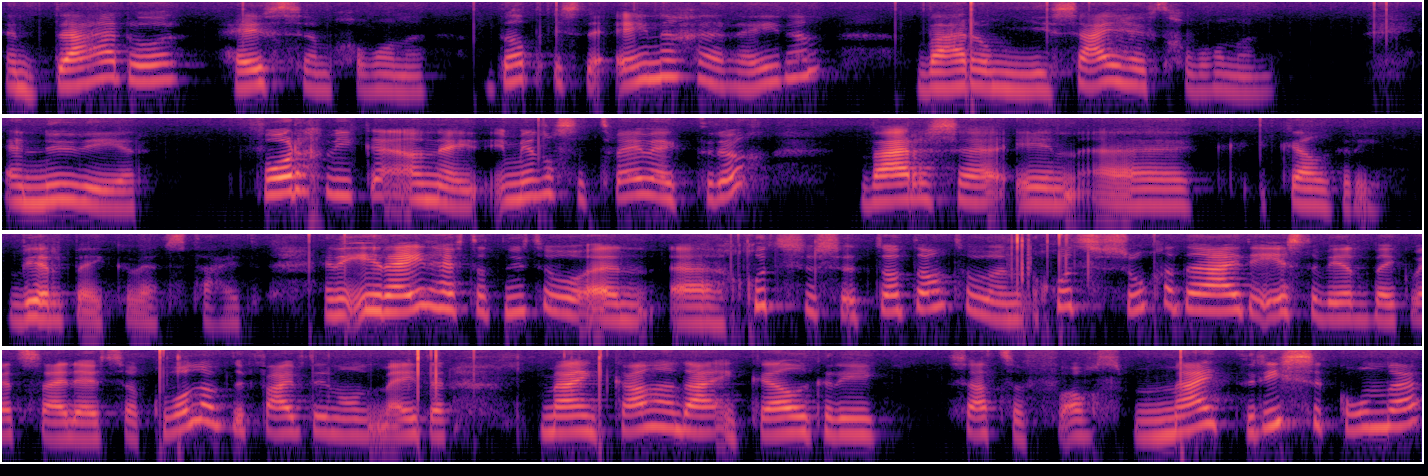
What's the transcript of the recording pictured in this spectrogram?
En daardoor heeft ze hem gewonnen. Dat is de enige reden waarom zij heeft gewonnen. En nu weer. Vorig weekend, oh nee, inmiddels twee weken terug, waren ze in uh, Calgary. Wereldbekerwedstrijd. En iedereen heeft tot nu toe een, uh, goed, tot dan toe een goed seizoen gedraaid. De eerste wereldbekerwedstrijd heeft ze gewonnen op de 1500 meter. Maar in Canada, in Calgary, zat ze volgens mij drie seconden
